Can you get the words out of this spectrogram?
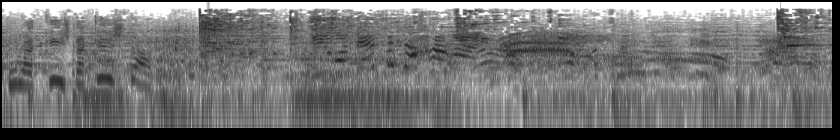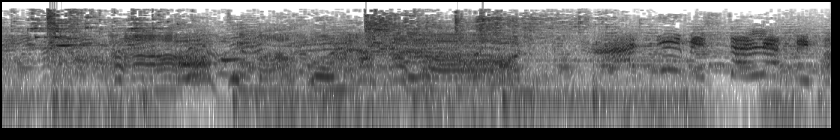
חתולה, קישטה, קישטה! היא רודפת אחריי. תברחו מהחלון! אני מסתלק מפה.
